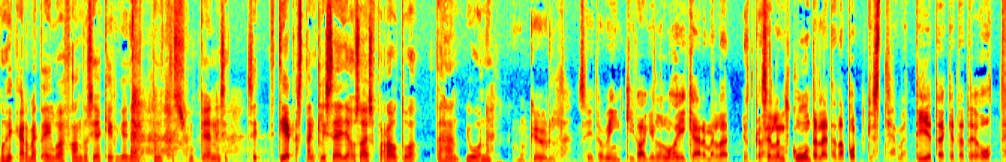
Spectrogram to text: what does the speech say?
Lohikärmet ei lue fantasiakirjoja, kannattaisi lukea, niin sitten sit tietäisi tämän kliseen ja osaisi varautua tähän juoneen. No kyllä, siitä vinkki kaikille lohikärmelle, jotka siellä nyt kuuntelee tätä podcastia. Me tietää, ketä te olette.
